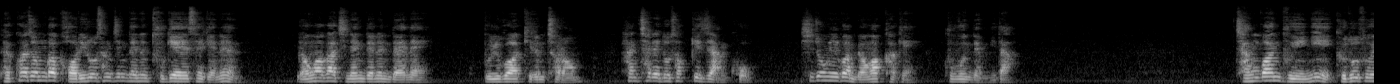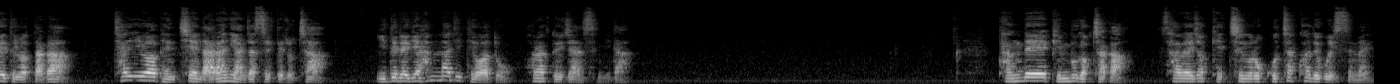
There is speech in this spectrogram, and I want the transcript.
백화점과 거리로 상징되는 두 개의 세계는 영화가 진행되는 내내 물과 기름처럼 한 차례도 섞이지 않고 시종일관 명확하게 구분됩니다. 장관 부인이 교도소에 들렀다가 찰리와 벤치에 나란히 앉았을 때조차 이들에게 한마디 대화도 허락되지 않습니다. 당대의 빈부격차가 사회적 계층으로 고착화되고 있음을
